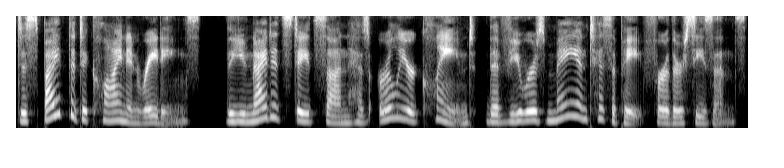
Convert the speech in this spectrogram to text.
Despite the decline in ratings, the United States Sun has earlier claimed that viewers may anticipate further seasons.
